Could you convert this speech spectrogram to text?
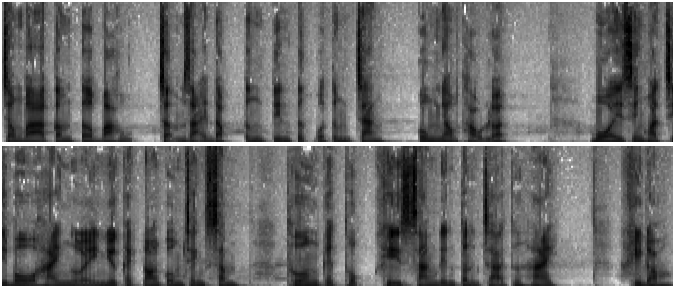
Chồng bà cầm tờ báo Chậm rãi đọc từng tin tức của từng trang Cùng nhau thảo luận. Buổi sinh hoạt chi bộ hai người như cách nói của ông Tránh Sâm thường kết thúc khi sang đến tuần trà thứ hai. Khi đó,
